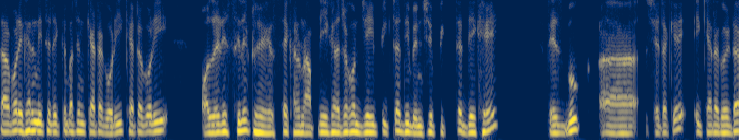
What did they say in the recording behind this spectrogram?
তারপর এখানে নিচে দেখতে পাচ্ছেন ক্যাটাগরি। ক্যাটাগরি অলরেডি সিলেক্ট হয়ে গেছে, কারণ আপনি এখানে যখন যেই পিকটা দিবেন, সেই পিকটা দেখে ফেসবুক সেটাকে এই ক্যাটাগরিটা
